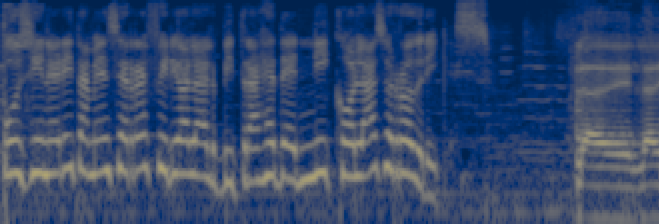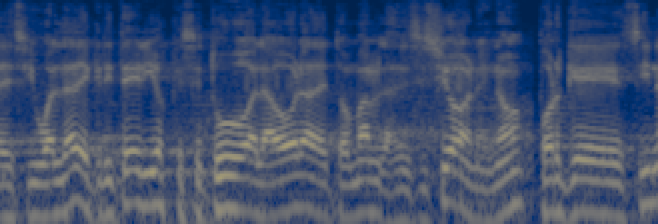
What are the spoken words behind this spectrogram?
Pusineri también se refirió al arbitraje de Nicolás Rodríguez. La, de- la desigualdad de criterios que se tuvo a la hora de tomar las decisiones, ¿no? Porque sin,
